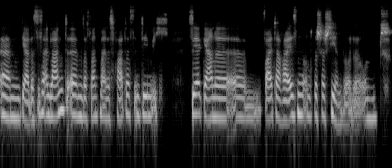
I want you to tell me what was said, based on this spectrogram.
ähm, ja, das ist ein Land, ähm, das Land meines Vaters, in dem ich sehr gerne ähm, weiter reisen und recherchieren würde und,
